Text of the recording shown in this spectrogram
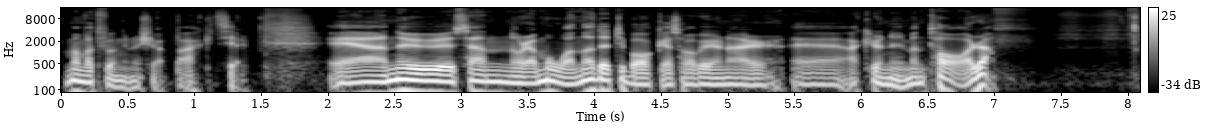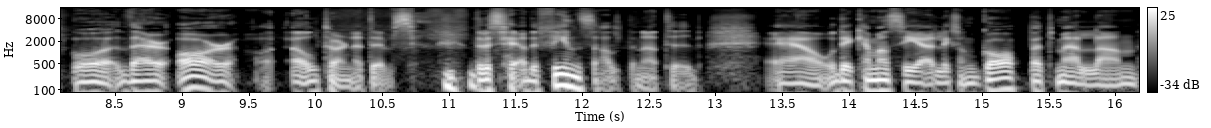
man var tvungen att köpa aktier. Eh, nu sen några månader tillbaka så har vi den här eh, akronymen TARA och there are alternatives. Det vill säga det finns alternativ. Eh, och det kan man se liksom gapet mellan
